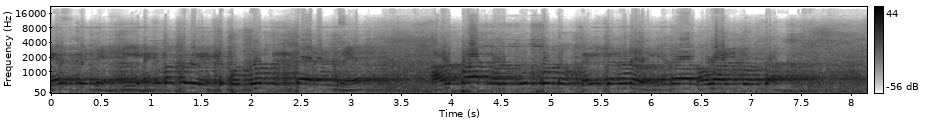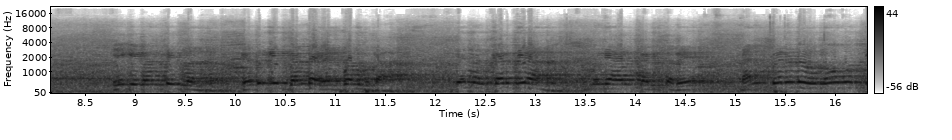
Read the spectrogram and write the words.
ಹೇಳ್ತಿದ್ದೆ, ಈ ಹೆಣ್ಮಕ್ಳು ಎಷ್ಟು ಬುದ್ಧಿವಂತರಿರ್ತಾರೆ ಅಂದ್ರೆ ಅಲ್ಪಾತ್ಗಳು ಕೂತ್ಕೊಂಡು ಕೈ ಬೆರಳು ಏನೋ ನೋವಾಯಿತು ಅಂತ. ಹೀಗೆ ಅಂತಿದ್ಲಂತೆ. ಎದುರಿಗಿದ್ದ ಗಂಡ ಎದ್ದು ಬಂದ್ಬಿಟ್ಟ. ಏನು ನಾನು ಕರ್ದಿಯ? ಮನೆ ಯಾರು ಕರೀತಾರೆ? ನನ್ನ ಬೆರಳು ನೋವು ಅಂತ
